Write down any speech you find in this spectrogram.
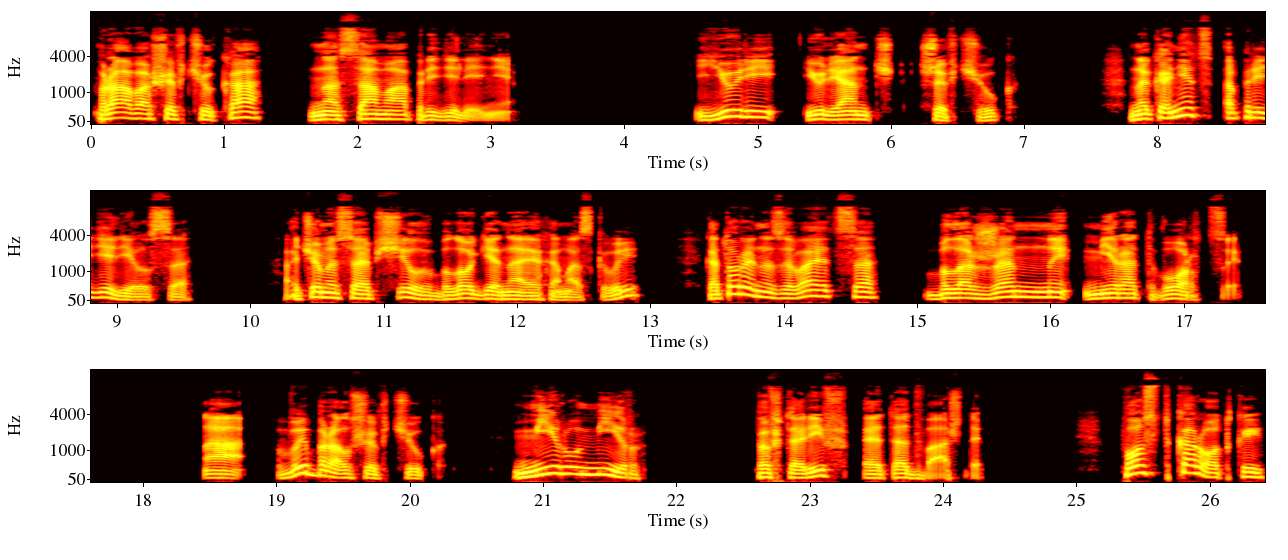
Право Шевчука на самоопределение. Юрий Юлианович Шевчук наконец определился, о чем и сообщил в блоге на «Эхо Москвы», который называется «Блаженны миротворцы». А выбрал Шевчук «Миру мир», повторив это дважды. Пост короткий,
